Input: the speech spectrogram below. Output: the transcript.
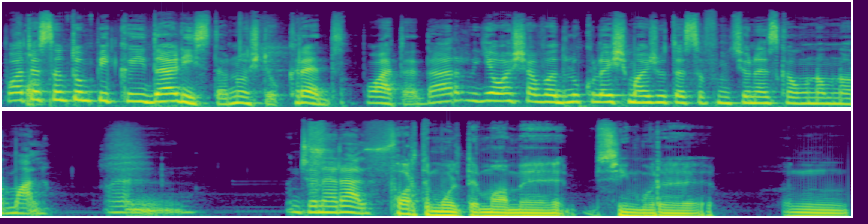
Poate sunt un pic idealistă, nu știu, cred, poate, dar eu așa văd lucrurile și mă ajută să funcționez ca un om normal. În... în general. Foarte multe mame singure în,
